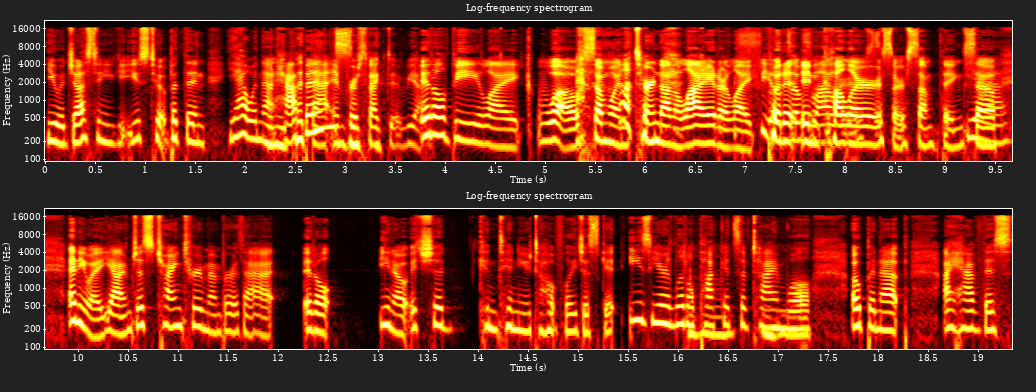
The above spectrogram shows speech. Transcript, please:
you adjust and you get used to it. But then, yeah, when that when you happens, put that in perspective, yeah. it'll be like, whoa, someone turned on a light or like Fields put it in flowers. colors or something. So anyway, yeah, I'm just trying to remember that it'll, you know, it should continue to hopefully just get easier. Little Mhm. pockets of time Mhm. will open up. I have this,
